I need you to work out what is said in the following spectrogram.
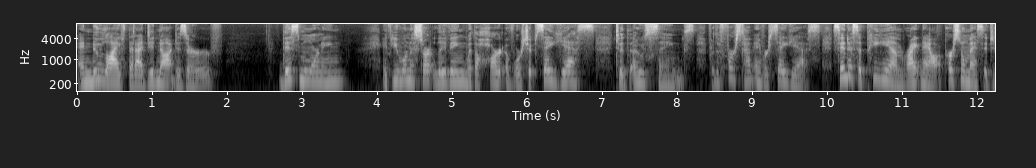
and new life that I did not deserve. This morning, if you want to start living with a heart of worship, say yes to those things. For the first time ever, say yes. Send us a PM right now, a personal message,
